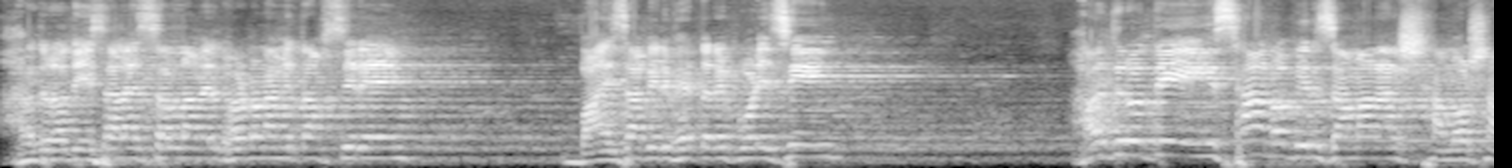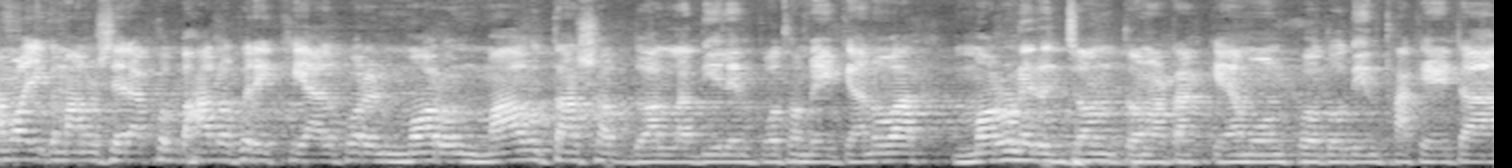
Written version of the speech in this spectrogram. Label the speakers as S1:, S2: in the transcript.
S1: হজরত ইসা ঘটনা আমি তাফসিরে বাইসাবির ভেতরে পড়েছি। হজরতে ঈসা নবীর জামানার সমসাময়িক মানুষেরা খুব ভালো করে খেয়াল করেন, মরণ মাউতা শব্দ আল্লাহ দিলেন প্রথমে কেন আর মরণের যন্ত্রণাটা কেমন, কতদিন থাকে এটা?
